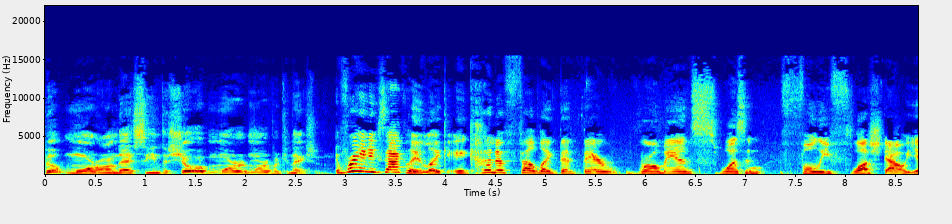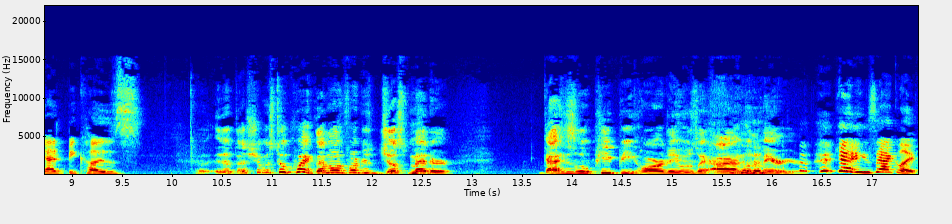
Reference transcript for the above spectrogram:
built more on that scene to show a more more of a connection. Right, exactly. Like it kind of felt like that their romance wasn't fully flushed out yet because Uh, that, that shit was too quick. That motherfucker just met her, got his little pee pee hard, and he was like, "All right, I'm gonna marry her." yeah, exactly.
